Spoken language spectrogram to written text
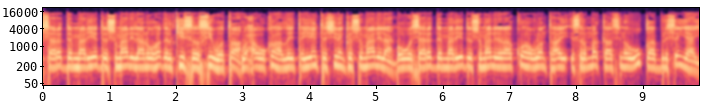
Wasaaradda maaliyadda somalilan oo hadalkiisa sii wata waxa uu ka hadlay tayeynta shilinka somalilan oo wasaaradda maaliyadda somalilan ku howlan tahay islamarkaasina uu u qaabilsan yahay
